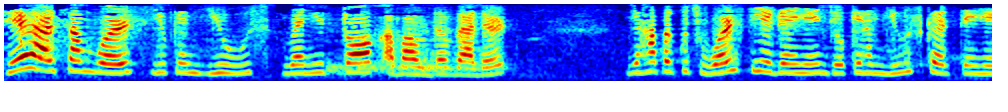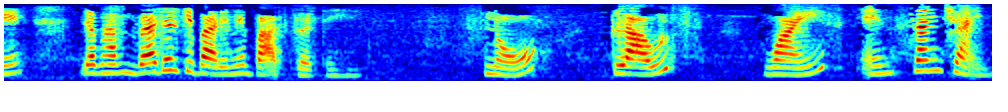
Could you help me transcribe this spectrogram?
Here are some words you can use when you talk about the weather. यहाँ पर कुछ वर्ड्स दिए गए हैं जो कि हम यूज़ करते हैं जब हम वेदर के बारे में बात करते हैं snow clouds winds and sunshine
